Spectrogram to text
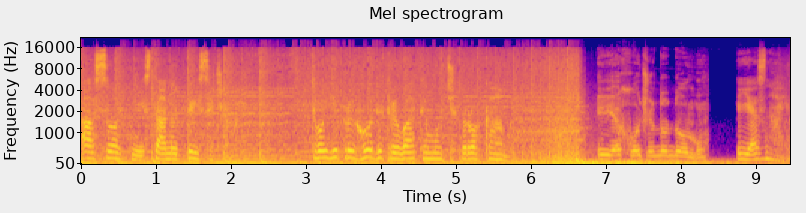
а сотні стануть тисячами. Твої пригоди триватимуть роками. Я хочу додому. Я знаю.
